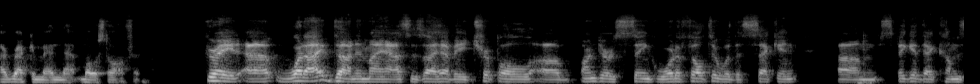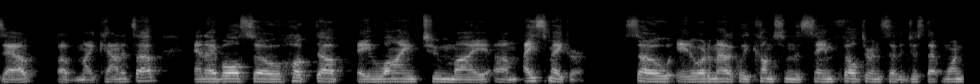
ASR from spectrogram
I recommend that most often Great. Uh, what I've done in my house is I have a triple uh, under sink water filter with a second um, spigot that comes out of my countertop. And I've also hooked up a line to my um, ice maker. So it automatically comes from the same filter instead of just that one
